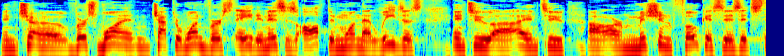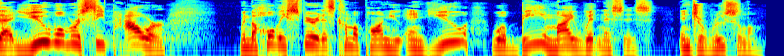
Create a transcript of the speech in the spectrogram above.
in ch- uh, verse 1, chapter 1, verse 8, and this is often one that leads us into, uh, into uh, our mission focuses. It's that you will receive power when the Holy Spirit has come upon you, and you will be my witnesses in Jerusalem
